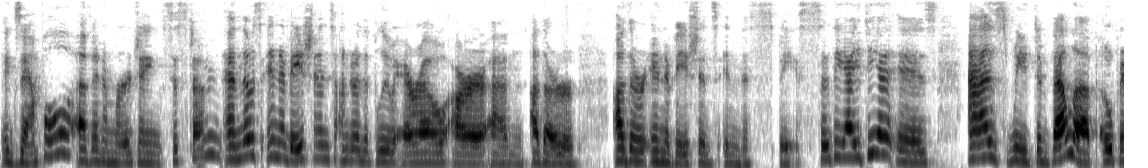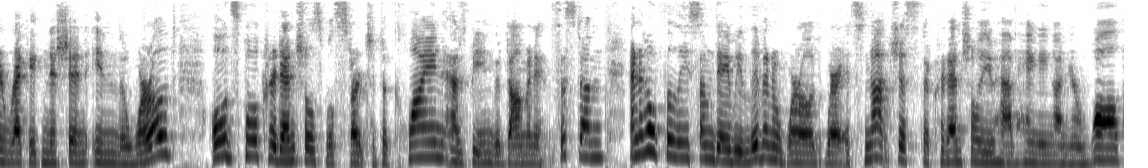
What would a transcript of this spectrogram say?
example of an emerging system. And those innovations under the blue arrow are um, other other innovations in this space. So the idea is as we develop open recognition in the world, old school credentials will start to decline as being the dominant system. And hopefully someday we live in a world where it's not just the credential you have hanging on your wall,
